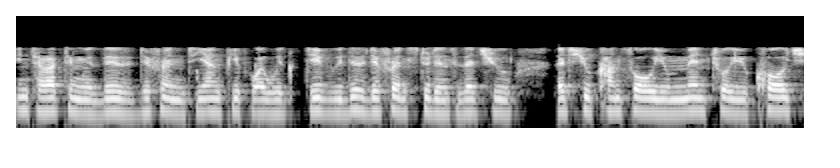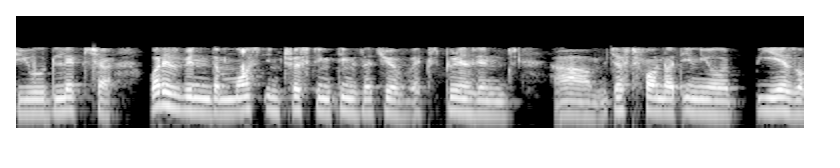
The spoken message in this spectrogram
interacting with these different young people with with these different students that you that you counsel, you mentor, you coach, you lecture? What has been the most interesting things that you have experienced and um, just found out in your years of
